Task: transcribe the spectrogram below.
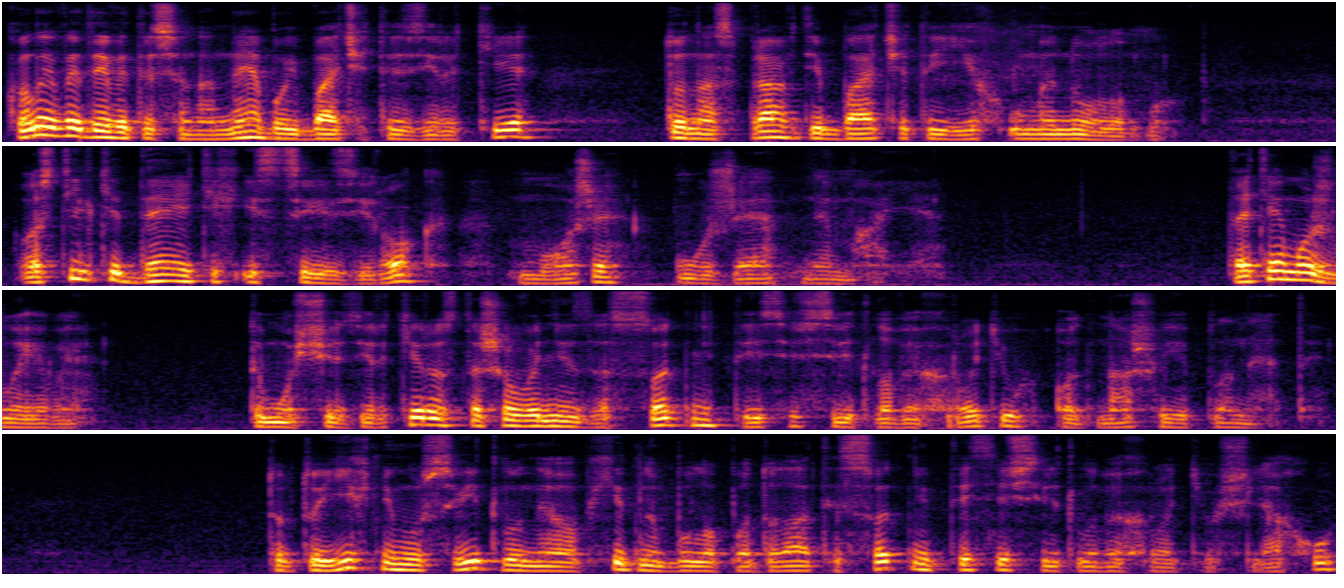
Коли ви дивитеся на небо і бачите зірки, то насправді бачите їх у минулому. Оскільки деяких із цих зірок, може, уже немає. Таке можливе, тому що зірки розташовані за сотні тисяч світлових років від нашої планети. Тобто їхньому світлу необхідно було подолати сотні тисяч світлових років шляху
